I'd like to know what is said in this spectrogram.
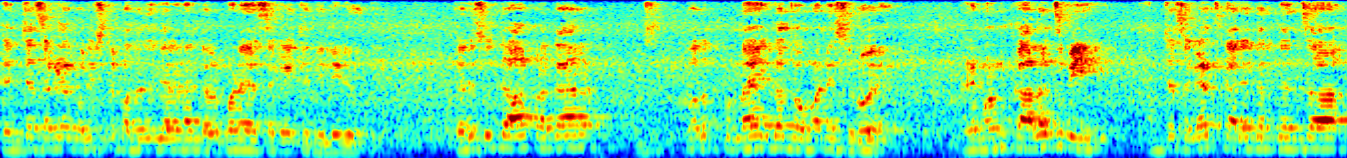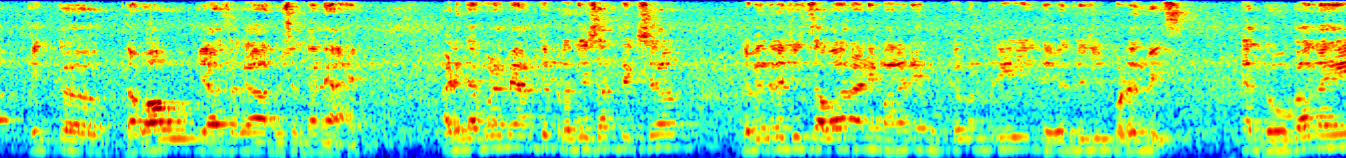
त्यांच्या सगळ्या वरिष्ठ पदाधिकाऱ्यांना कल्पना या सगळ्याची दिलेली होती. तरीसुद्धा हा प्रकार परत पुन्हा एकदा जोमाने सुरू आहे. आणि म्हणून कालच मी आमच्या सगळ्याच कार्यकर्त्यांचा एक दबाव या सगळ्या अनुषंगाने आहे. आणि त्यामुळे मी आमचे प्रदेशाध्यक्ष रवींद्रजी चव्हाण आणि माननीय मुख्यमंत्री देवेंद्रजी फडणवीस या दोघांनाही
